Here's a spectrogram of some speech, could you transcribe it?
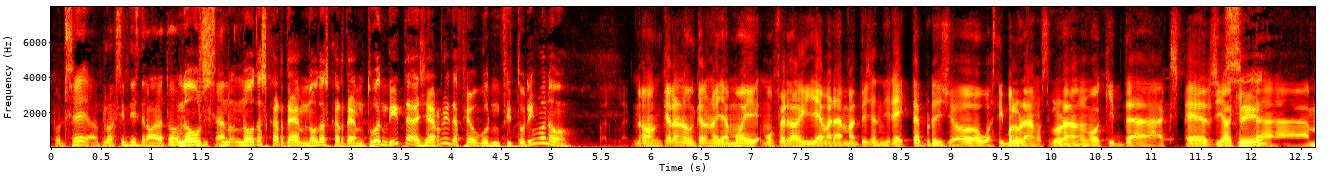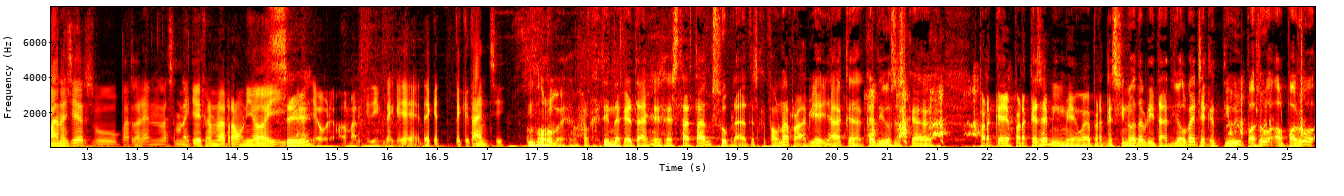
potser el pròxim disc de la Marató No, us, no, no ho descartem, no ho descartem. Tu han dit a Jerry de fer algun featuring o no? No, encara no, encara no. Ja m'ho he, ha ofert el Guillem ara mateix en directe, però jo ho estic valorant, ho estic valorant amb el meu equip d'experts i el Sí? equip de managers, ho parlarem la setmana que ve, farem una reunió i Sí? ja, ja veurem el màrqueting d'aquest any, sí. Molt bé, el màrqueting d'aquest any. Està tan sobrat, és que fa una ràbia ja, que, que dius, és que... Perquè, perquè és amic meu, eh? Perquè si no, de veritat, jo el veig aquest tio i poso, el poso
